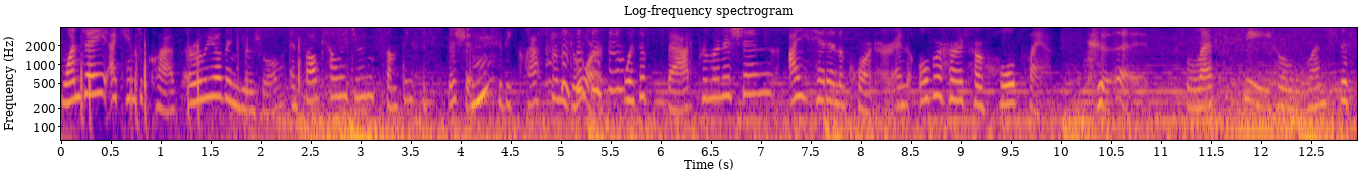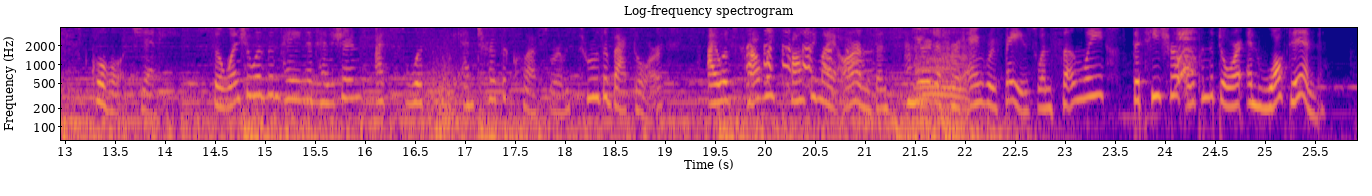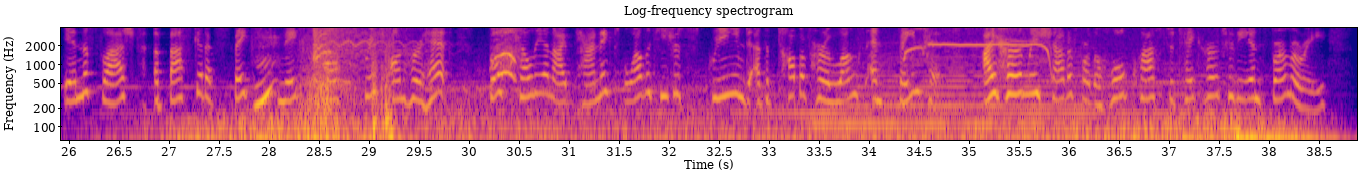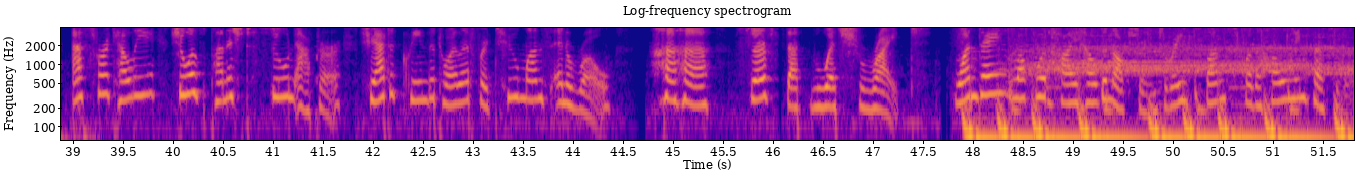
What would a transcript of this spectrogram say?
One day, I came to class earlier than usual and saw Kelly doing something suspicious hmm? to the classroom door. With a bad premonition, I hid in a corner and overheard her whole plan. Good. Let's see who runs this school, Jenny. So when she wasn't paying attention, I swiftly entered the classroom through the back door. I was proudly crossing my arms and sneered at her angry face when suddenly the teacher opened the door and walked in. In a flash, a basket of fake hmm? snakes fell straight on her head. Both Kelly and I panicked while the teacher screamed at the top of her lungs and fainted. I hurriedly shouted for the whole class to take her to the infirmary. As for Kelly, she was punished soon after. She had to clean the toilet for two months in a row. Haha, serves that witch right. One day, Lockwood High held an auction to raise funds for the Halloween festival.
